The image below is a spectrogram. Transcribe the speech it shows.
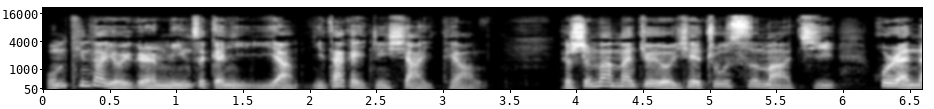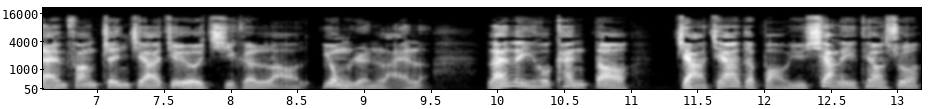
我们听到有一个人名字跟你一样，你大概已经吓一跳了。可是慢慢就有一些蛛丝马迹，忽然南方甄家就有几个老佣人来了。来了以后，看到贾家的宝玉，吓了一跳，说：“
